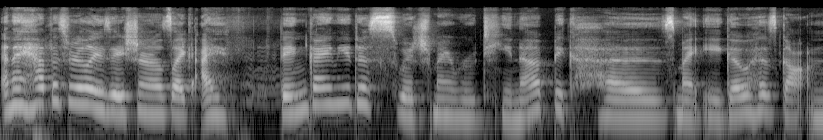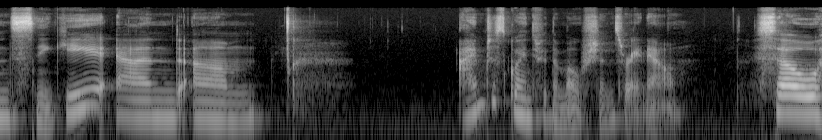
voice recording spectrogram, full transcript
And I had this realization I was like, I think I need to switch my routine up because my ego has gotten sneaky and um, I'm just going through the motions right now. So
